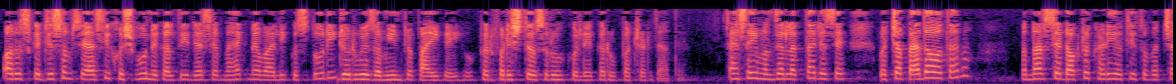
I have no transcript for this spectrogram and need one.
اور اس کے جسم سے ایسی خوشبو نکلتی جیسے مہکنے والی کستوری جو روئے زمین پہ پائی گئی ہو۔ پھر فرشتے اس روح کو لے کر اوپر چڑھ جاتے ہیں۔ ایسا ہی منظر لگتا ہے جیسے بچہ پیدا ہوتا ہے نا۔ تو نرس سے ڈاکٹر کھڑی ہوتی تو بچہ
